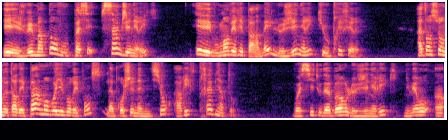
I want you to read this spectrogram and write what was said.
Et je vais maintenant vous passer 5 génériques et vous m'enverrez par mail le générique que vous préférez. Attention, ne tardez pas à m'envoyer vos réponses, la prochaine émission arrive très bientôt. Voici tout d'abord le générique numéro 1.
